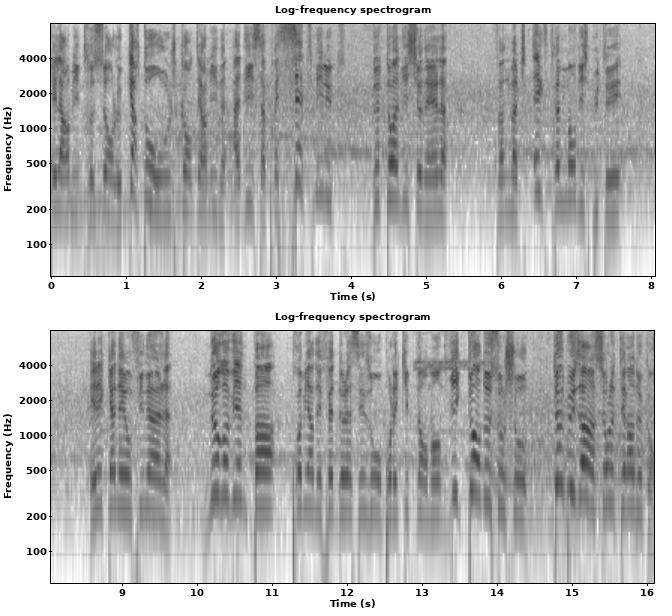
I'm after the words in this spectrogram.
Et l'arbitre sort le carton rouge. Caen termine à 10 après 7 minutes de temps additionnel. Fin de match extrêmement disputé. Et les Canets au final ne reviennent pas. Première défaite de la saison pour l'équipe normande. Victoire de Sochaux. 2 buts 1 sur le terrain de Caen.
